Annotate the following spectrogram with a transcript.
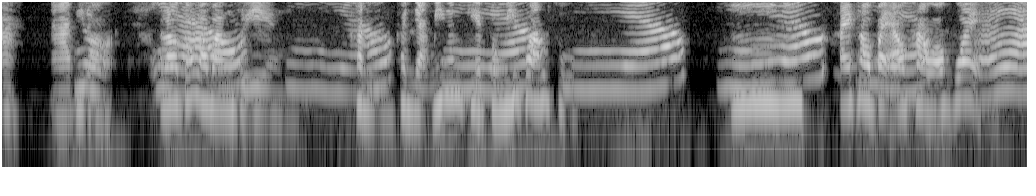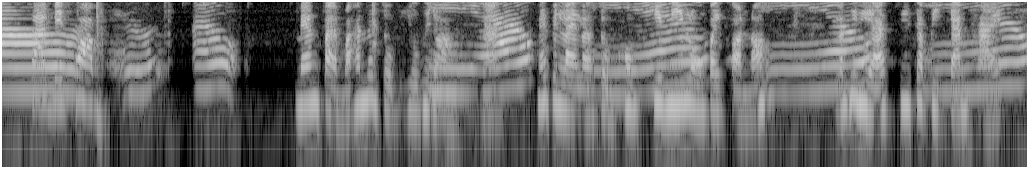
อะอะพี่น้อง เราต้องระวังตัวเองคันคันอยากมีเงินเก็บตรงมีความสุขเหนียวเหนียวไปเข้าไปเอาเขาเอากล้วยไม่เอาชาร์จแบตพร้อมเอาแบ่งปันว่าท่านได้จบอยู่พี่น้องเหนีนะยวไม่เป็นไรเราจบครบคลิปนี้ลงไปก่อนเนาะแล้วทีเหลือที่จะปิดการขายเหนียว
